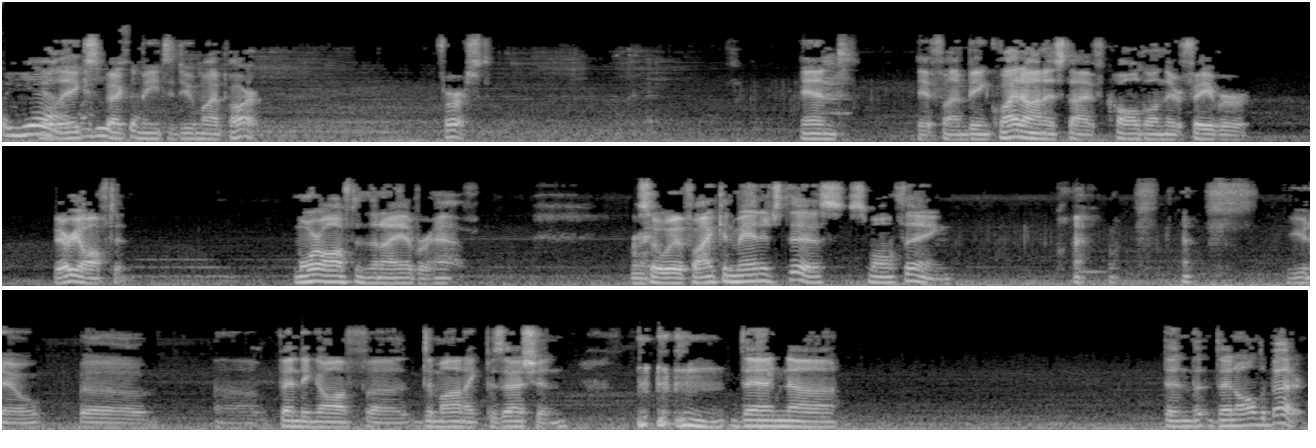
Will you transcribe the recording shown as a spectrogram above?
Yeah. well, they what do you expect me to do my part first. And if I'm being quite honest, I've called on their favor very often, more often than I ever have. Right. So if I can manage this small thing, you know, uh, uh, fending off uh, demonic possession, then uh, then then all the better.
